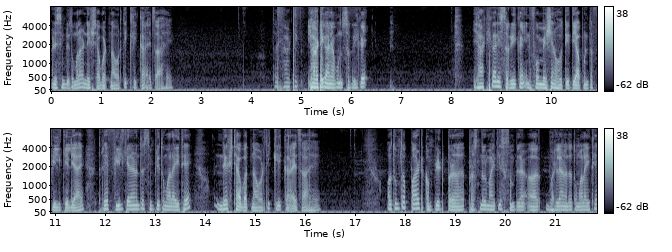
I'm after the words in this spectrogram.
आणि सिम्पली तुम्हाला नेक्स्ट या बटनावरती क्लिक करायचं आहे. तर ह्या ठिक ह्या ठिकाणी आपण सगळी काही ह्या ठिकाणी सगळी काही इन्फॉर्मेशन होती ती आपण तर फिल केली आहे. तर हे फिल केल्यानंतर सिम्पली तुम्हाला इथे नेक्स्ट ह्या बटनावरती क्लिक करायचं आहे. तुमचा पार्ट कंप्लीट प्र पर्सनल माहिती संपल्या भरल्यानंतर तुम्हाला इथे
